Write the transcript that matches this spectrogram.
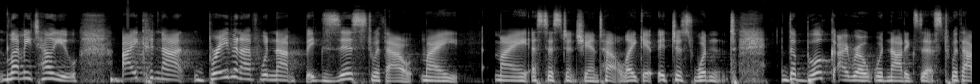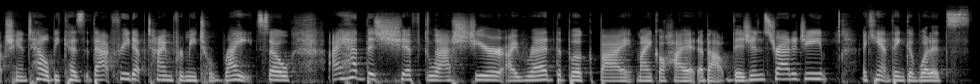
let me tell you, I could not, Brave Enough would not exist without my my assistant Chantel. Like it, it just wouldn't. The book I wrote would not exist without Chantel because that freed up time for me to write. So I had this shift last year. I read the book by Michael Hyatt about vision strategy. I can't think of what it's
